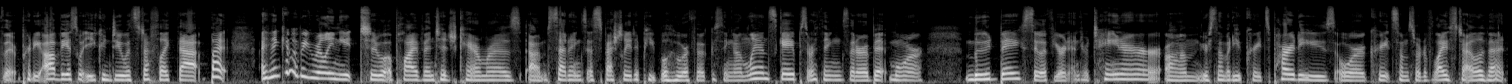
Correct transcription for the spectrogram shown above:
they're pretty obvious what you can do with stuff like that. But I think it would be really neat to apply vintage cameras um, settings, especially to people who are focusing on landscapes or things that are a bit more mood based. So if you're an entertainer, um, you're somebody who creates parties or creates some sort of lifestyle event,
